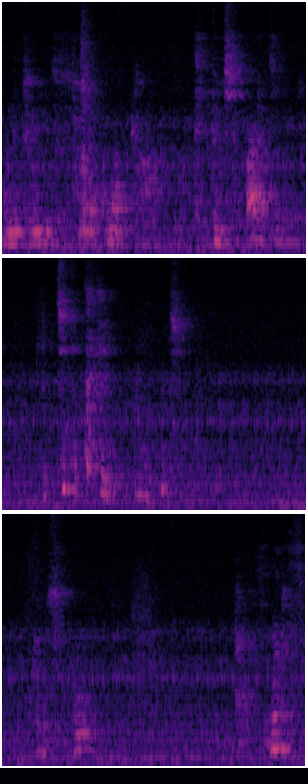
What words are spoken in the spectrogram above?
오늘 조용히 해줘서 정말 고맙다. 눈치도 빠르지. 진짜 크게. 그리고 끝이. 그러고 싶고. 정말 좋습니다.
